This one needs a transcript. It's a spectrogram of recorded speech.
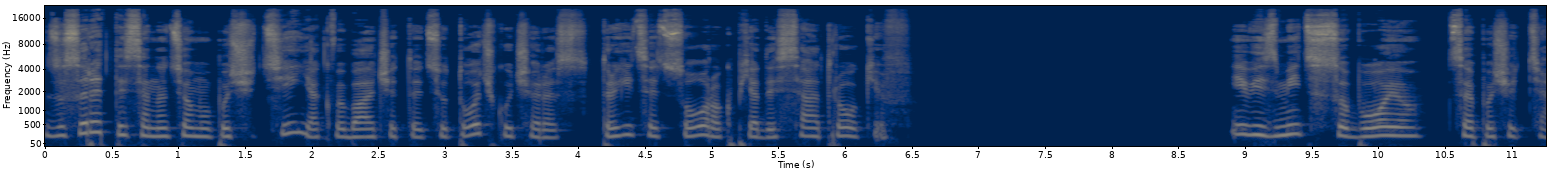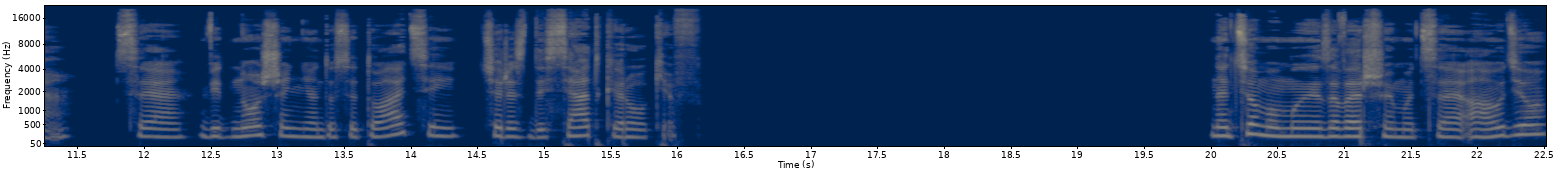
Зосередьтеся на цьому почутті, як ви бачите цю точку через 30, 40, 50 років. І візьміть з собою це почуття, це відношення до ситуації через десятки років. На цьому ми завершуємо це аудіо.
